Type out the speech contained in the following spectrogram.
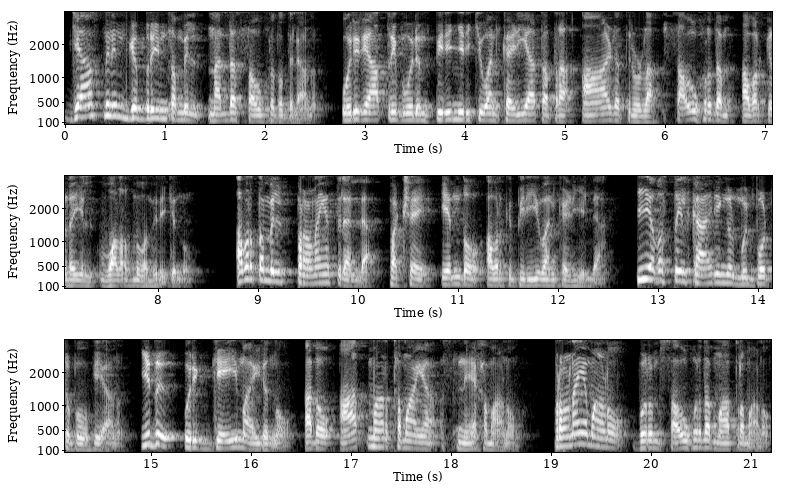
ജാസ്മിനും ഗബ്രിയും തമ്മിൽ നല്ല സൗഹൃദത്തിലാണ്. ഒരു രാത്രി പോലും പിരിഞ്ഞിരിക്കുവാൻ കഴിയാത്തത്ര ആഴത്തിലുള്ള സൗഹൃദം അവർക്കിടയിൽ വളർന്നു വന്നിരിക്കുന്നു. അവർ തമ്മിൽ പ്രണയത്തിലല്ല പക്ഷേ എന്തോ അവർക്ക് പിരിയുവാൻ കഴിയില്ല. ഈ അവസ്ഥയിൽ കാര്യങ്ങൾ മുൻപോട്ട് പോവുകയാണ്. ഇത് ഒരു ഗെയിമായിരുന്നോ? അതോ ആത്മാർത്ഥമായ സ്നേഹമാണോ? പ്രണയമാണോ? വെറും സൗഹൃദം മാത്രമാണോ?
